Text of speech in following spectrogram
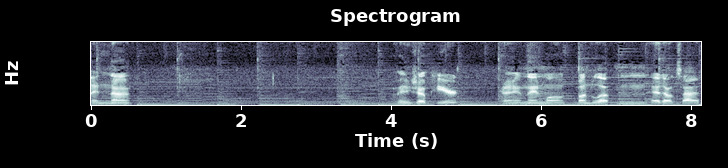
then uh, finish up here and then we'll bundle up and head outside.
